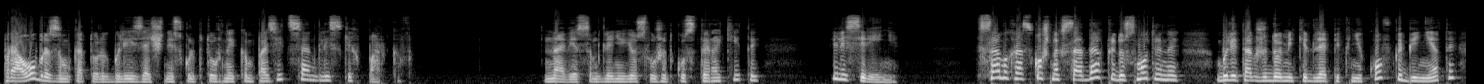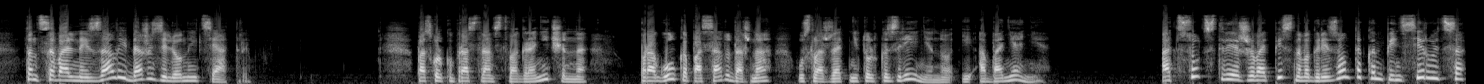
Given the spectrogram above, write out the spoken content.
прообразом которых были изящные скульптурные композиции английских парков. Навесом для нее служат кусты ракиты или сирени. В самых роскошных садах предусмотрены были также домики для пикников, кабинеты, танцевальные залы и даже зеленые театры. Поскольку пространство ограничено, прогулка по саду должна услаждать не только зрение, но и обоняние. Отсутствие живописного горизонта компенсируется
